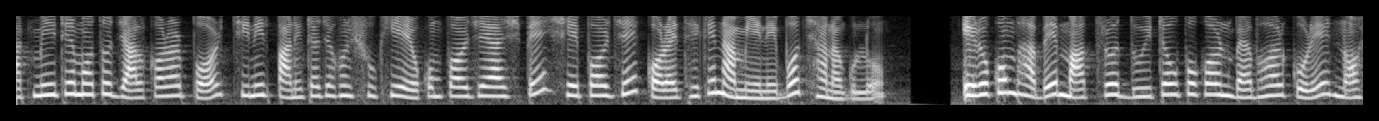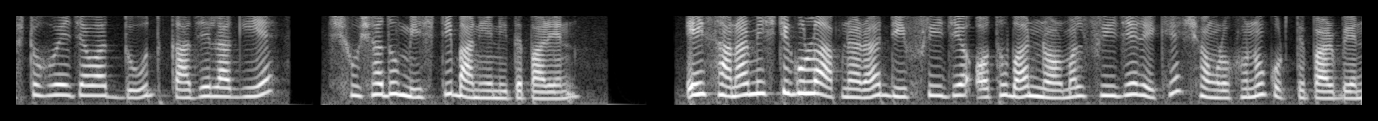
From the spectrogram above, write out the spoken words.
আট মিনিটের মতো জাল করার পর চিনির পানিটা যখন শুকিয়ে এরকম পর্যায়ে আসবে, সেই পর্যায়ে কড়াই থেকে নামিয়ে নেব ছানাগুলো। এরকমভাবে মাত্র দুইটা উপকরণ ব্যবহার করে নষ্ট হয়ে যাওয়া দুধ কাজে লাগিয়ে সুস্বাদু মিষ্টি বানিয়ে নিতে পারেন। এই সানার মিষ্টিগুলো আপনারা ডিপ ফ্রিজে অথবা নর্মাল ফ্রিজে রেখে সংরক্ষণও করতে পারবেন।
